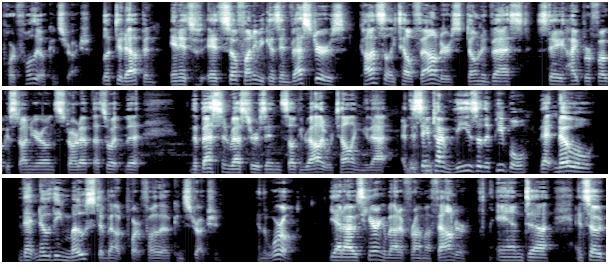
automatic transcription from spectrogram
portfolio construction? Looked it up and, and it's, it's so funny because investors constantly tell founders don't invest, stay hyper focused on your own startup. That's what the, the best investors in Silicon Valley were telling me that. At the mm-hmm. same time, these are the people that know that know the most about portfolio construction in the world. Yet I was hearing about it from a founder, and uh, and so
